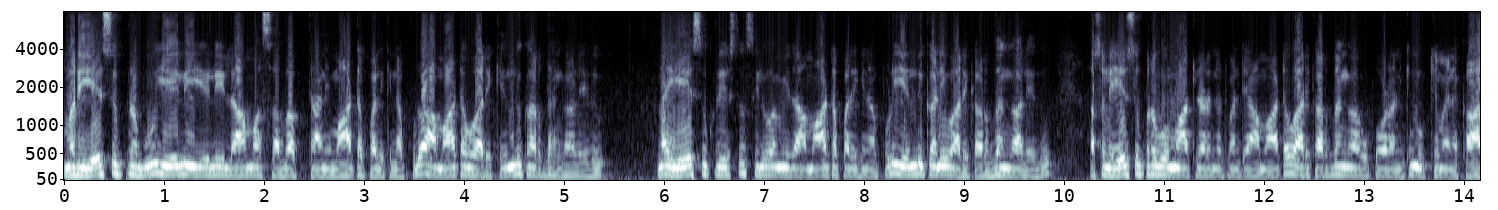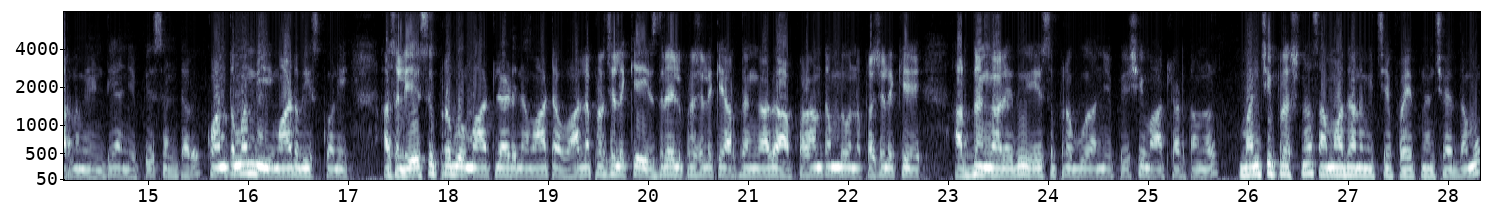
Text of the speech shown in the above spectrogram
మరి యేసు ప్రభు ఏలి ఏలి లామా సభక్త అని మాట పలికినప్పుడు ఆ మాట వారికి ఎందుకు అర్థం కాలేదు? నా యేసుక్రీస్తు శిలువ మీద ఆ మాట పలికినప్పుడు ఎందుకని వారికి అర్థం కాలేదు? అసలు యేసు ప్రభు మాట్లాడినటువంటి ఆ మాట వారికి అర్థం కాకపోవడానికి ముఖ్యమైన కారణం ఏంటి అని చెప్పేసి అంటారు. కొంతమంది ఈ మాట తీసుకొని అసలు యేసు ప్రభు మాట్లాడిన మాట వాళ్ళ ప్రజలకే ఇజ్రాయెల్ ప్రజలకే అర్థం కాదు ఆ ప్రాంతంలో ఉన్న ప్రజలకే అర్థం కాలేదు యేసు ప్రభు అని చెప్పేసి మాట్లాడుతున్నారు మంచి ప్రశ్న సమాధానం ఇచ్చే ప్రయత్నం చేద్దాము.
